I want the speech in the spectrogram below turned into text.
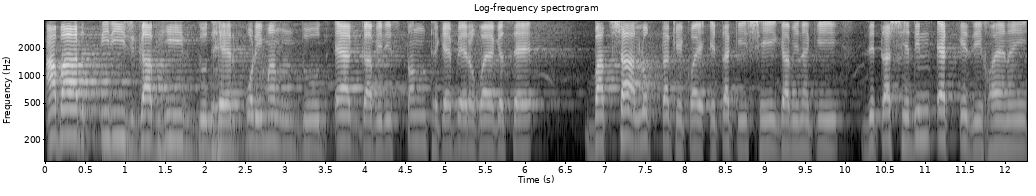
আবার তিরিশ গাভীর দুধের পরিমাণ দুধ এক গাভীর স্তন থেকে বের হয়ে গেছে। বাদশাহ লোকটাকে কয়, এটা কি সেই গাভী নাকি যেটা সেদিন এক কেজি হয় নাই?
